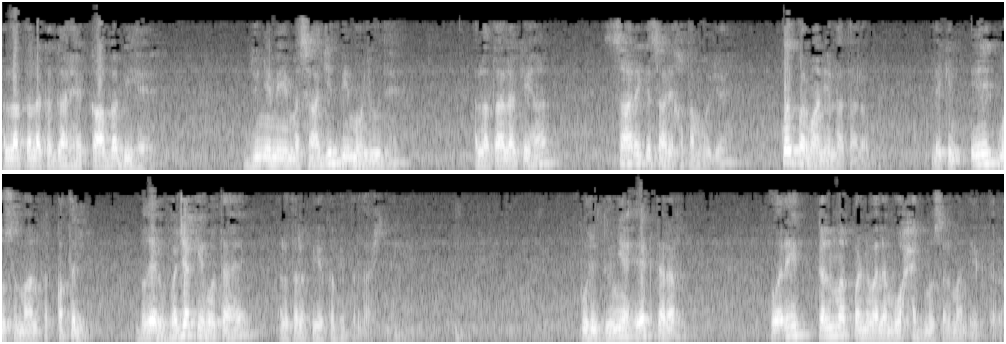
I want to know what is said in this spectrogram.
اللہ تعالیٰ کا گھر ہے، کعبہ بھی ہے۔ دنیا میں مساجد بھی موجود ہیں۔ اللہ تعالیٰ کے ہاں سارے کے سارے ختم ہو جائیں۔ کوئی پرواہ نہیں اللہ تعالیٰ کو۔ لیکن ایک مسلمان کا قتل بغیر وجہ کے ہوتا ہے، اللہ تعالیٰ کو یہ کبھی برداشت نہیں ہے۔ پوری دنیا ایک طرف اور ایک کلمہ پڑھنے والا موحد مسلمان ایک طرف۔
